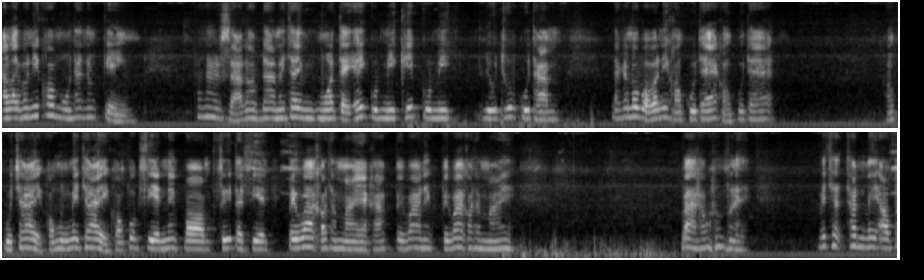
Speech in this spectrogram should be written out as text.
อะไรพวกนี้ข้อมูลท่านต้องเก่ง ท่านต้องศึกษารอบด้านไม่ใช่มัวแต่เฮ้ยกูมีคลิปกูมี YouTube กูทำแล้วก็มาบอกว่านี่ของกูแท้ของกูแท้ ของกูใช่ของมึงไม่ใช่ ของพวกเซียนแม่งปลอม ซื้อแต่เซียน ไปว่าเขาทำไมอะครับ ไปว่านี่ไปว่าเขาทำไมว่าเขาทำไม ไม่ท่านไม่เอาไป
